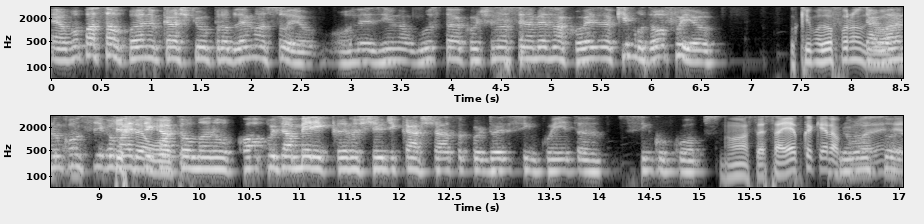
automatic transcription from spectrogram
É, eu vou passar o pano porque eu acho que o problema sou eu. O rolezinho na Augusta continua sendo a mesma coisa. O que mudou fui eu. O que mudou foram os Que agora eu não né? consigo mais ficar outros. tomando um copo de americano cheio de cachaça por 2,50, cinco copos. Nossa, essa época que era boa, né?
